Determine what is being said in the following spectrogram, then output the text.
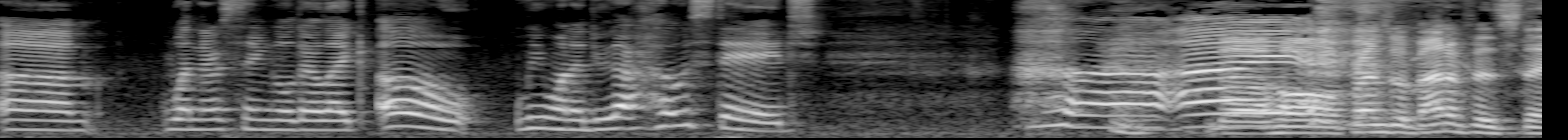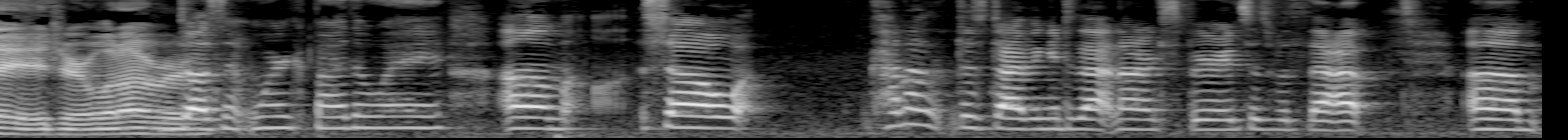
um when they're single, they're like, "Oh, we want to do that hoe stage." The whole friends with benefits stage or whatever. doesn't work by the way. Um so kind of just diving into that and our experiences with that. Um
